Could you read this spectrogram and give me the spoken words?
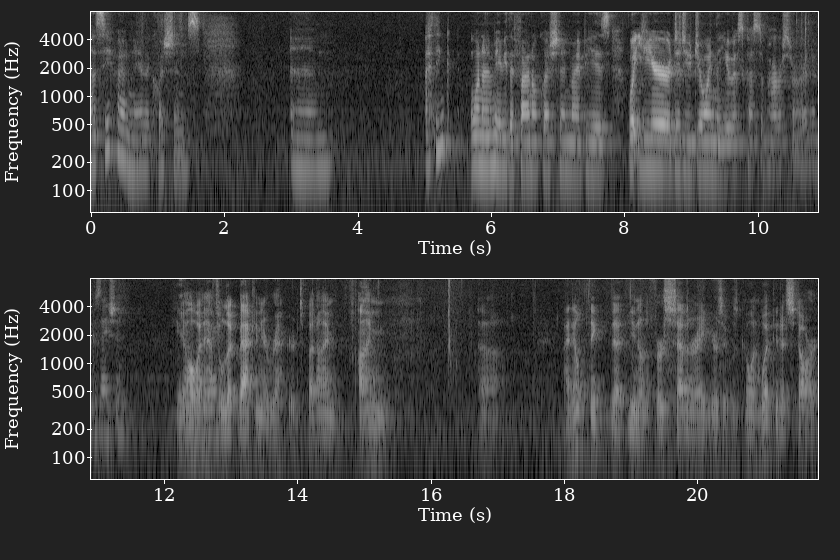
let's see if I have any other questions. Um, I think one of maybe the final question might be is what year did you join the U.S. Custom Harvester Organization? You Y'all would have to look back in your records, but I'm, I'm, I don't think that, you know, the first seven or eight years it was going, what did it start?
